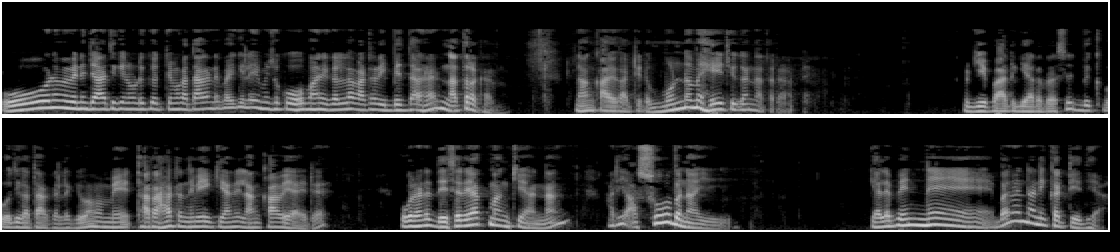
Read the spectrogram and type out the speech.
ඕනම වෙන જાති කෙනෙකුට කිව්වොත් එimhe කතා කරන්න එපයි කියලා මේසු කොහොම හරි කරලා කට රිබ්බෙක් දාගෙන නතර කරනවා. ලංකාවේ කට්ටියට මොනම හේතුවකින් නතර කරන්න බෑ. ගිය පාට ගියාට පස්සේ බික්කු බෝධි කතා කරලා කිව්වා මම මේ තරහට නෙමෙයි කියන්නේ ලංකාවේ අයට. ඔයගලන්ට දෙසරයක් මං කියන්නම්. හරි අශෝභනයි. ගැලපෙන්නේ බලන්න අනික් කට්ටිය දිහා.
